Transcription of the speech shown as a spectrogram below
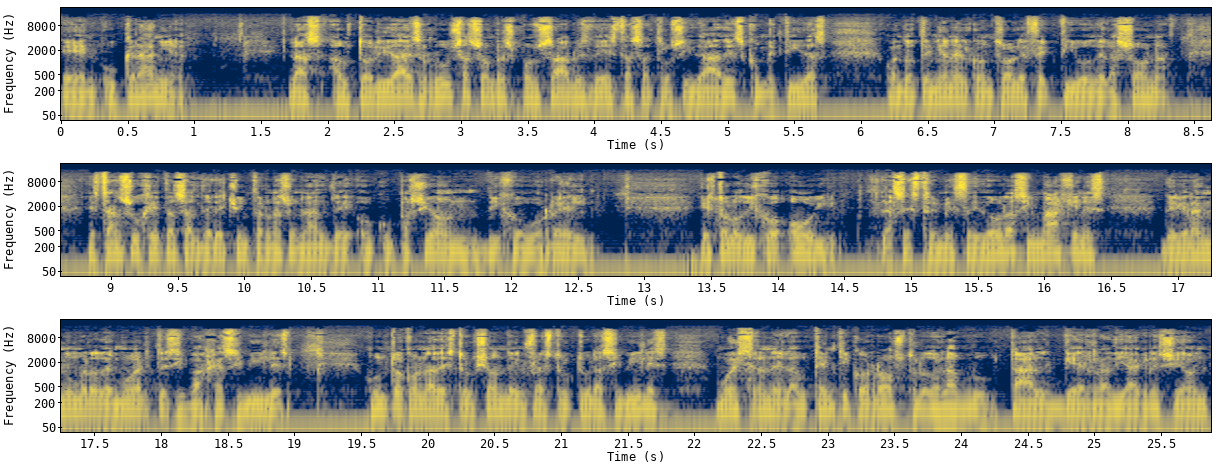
en Ucrania. Las autoridades rusas son responsables de estas atrocidades cometidas cuando tenían el control efectivo de la zona. Están sujetas al derecho internacional de ocupación, dijo Borrell. Esto lo dijo hoy. Las estremecedoras imágenes de gran número de muertes y bajas civiles, junto con la destrucción de infraestructuras civiles, muestran el auténtico rostro de la brutal guerra de agresión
